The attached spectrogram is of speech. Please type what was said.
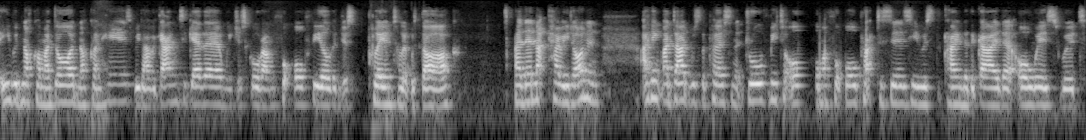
he would knock on my door, I'd knock on his. We'd have a gang together, and we'd just go around the football field and just play until it was dark. And then that carried on, and I think my dad was the person that drove me to all, all my football practices. He was the kind of the guy that always would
